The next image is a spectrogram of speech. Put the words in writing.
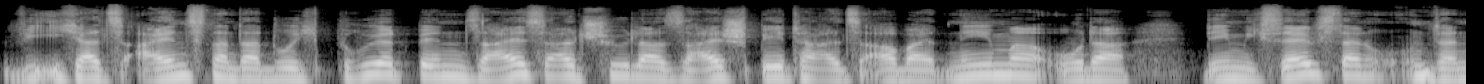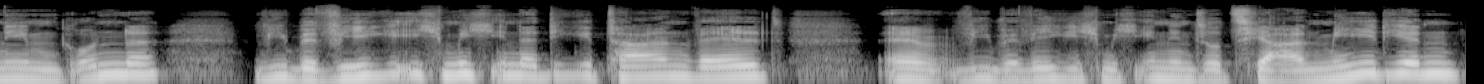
wie ich als Einzelner dadurch berührt bin, sei es als Schüler, sei es später als Arbeitnehmer oder indem ich selbst ein Unternehmen gründe, wie bewege ich mich in der digitalen Welt, äh, wie bewege ich mich in den sozialen Medien,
